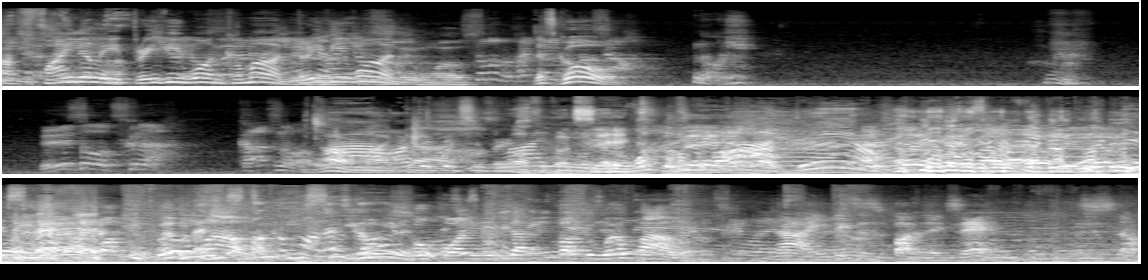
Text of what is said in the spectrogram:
oh, finally, 3v1. Come on, 3v1. Let's go. Oh Wow, my Arthur god. thinks he's Oh, for lying. God's sake. God damn. Willpower. Come on, let's You go. don't get go for it, you got fucking willpower. Nah, he thinks this is part of the exam. This is not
